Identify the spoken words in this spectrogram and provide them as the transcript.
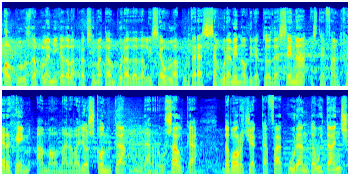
El plus de polèmica de la pròxima temporada de Liceu la portarà segurament el director d'escena Stefan Herheim amb el meravellós conte de Rusalka, de Borja, que fa 48 anys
